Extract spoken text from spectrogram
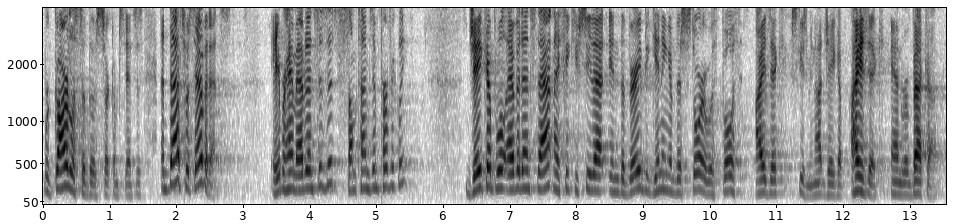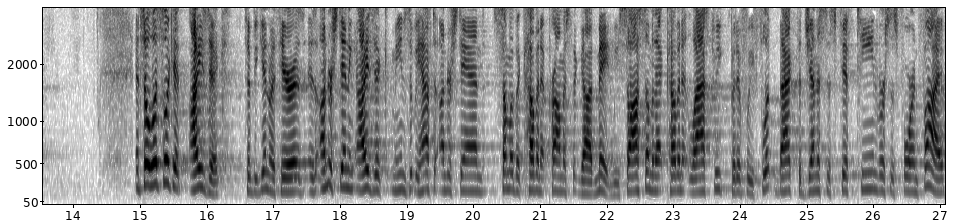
regardless of those circumstances. And that's what's evidence. Abraham evidences it, sometimes imperfectly. Jacob will evidence that, and I think you see that in the very beginning of this story with both Isaac, excuse me, not Jacob, Isaac and Rebekah. And so let's look at Isaac to begin with here is, is, understanding Isaac means that we have to understand some of the covenant promise that God made. We saw some of that covenant last week, but if we flip back to Genesis 15, verses 4 and 5,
